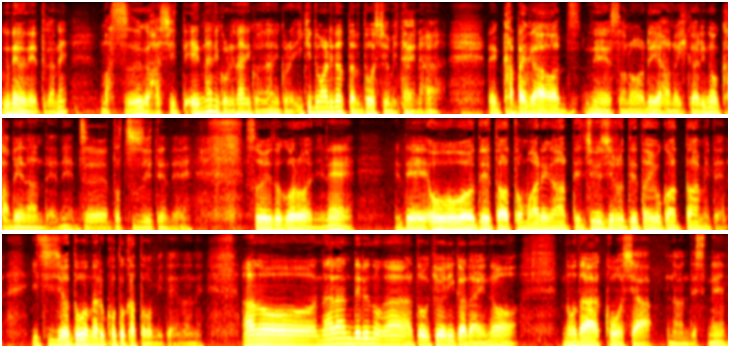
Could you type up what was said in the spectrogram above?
うねうねっていうかねまっすぐ走って「え何これ？何これ？何これ？行き止まりだったらどうしよう」みたいな。片側はねその霊波の光の壁なんだよね。ずっと続いてんだよね。そういうところにねで「おお出た止まれがあって十字路出たよかった」みたいな。一時はどうなることかとみたいなね。あの、並んでるのが東京理科大の野田校舎なんですね。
